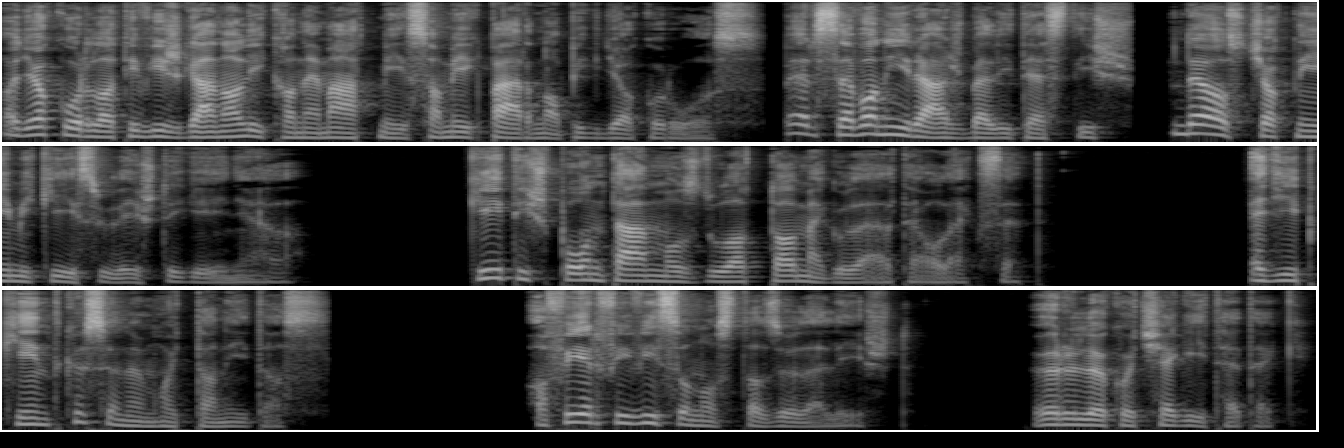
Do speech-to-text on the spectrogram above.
A gyakorlati vizsgán alig, ha nem átmész, ha még pár napig gyakorolsz. Persze van írásbeli teszt is, de az csak némi készülést igényel. Két is spontán mozdulattal megölelte Alexet. Egyébként köszönöm, hogy tanítasz. A férfi viszonozta az ölelést. Örülök, hogy segíthetek.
